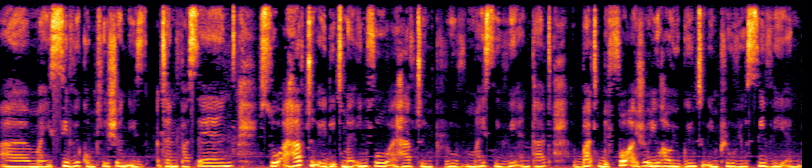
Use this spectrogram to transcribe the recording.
Uh, my CV completion is 10% so I have to edit my info I have to improve my CV and that. But before I show you how you're going to improve your CV and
